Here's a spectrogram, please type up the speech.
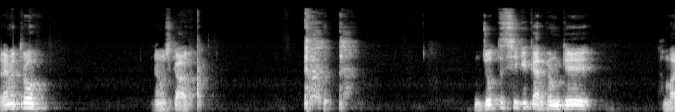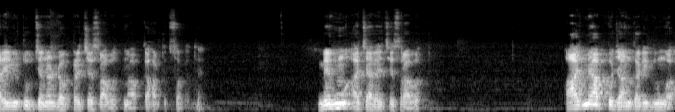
प्रिय मित्रों नमस्कार ज्योतिषी के कार्यक्रम के हमारे YouTube channel doctor H S Rawat में आपका हार्दिक स्वागत है। मैं हूँ आचार्य एच एस रावत आज मैं आपको जानकारी दूँगा।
